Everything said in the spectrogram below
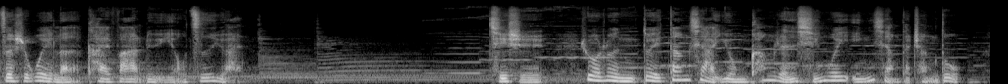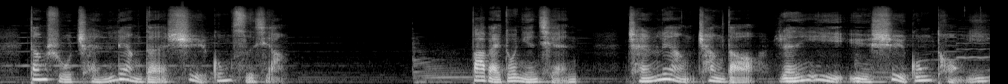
则是为了开发旅游资源。其实，若论对当下永康人行为影响的程度，当属陈亮的士公思想。八百多年前，陈亮倡导仁义与士公统一，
